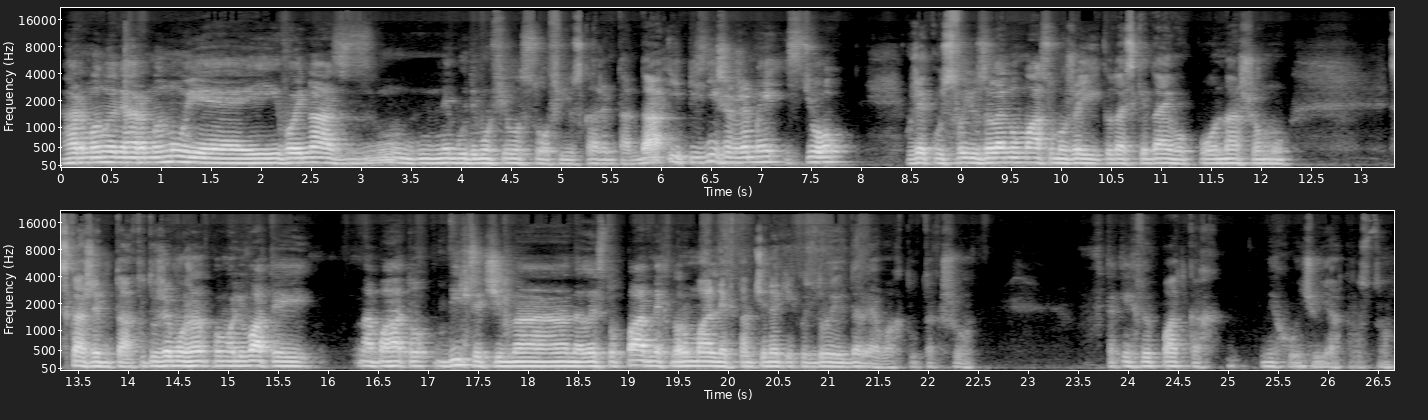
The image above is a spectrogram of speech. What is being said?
гармонує, не гармонує, і війна ну, не будемо філософію, скажімо так. Да? І пізніше вже ми з цього вже якусь свою зелену масу, ми вже її кудись кидаємо по нашому, скажімо так. Тут вже можна помалювати набагато більше, ніж на, листопадних, нормальних там, чи на якихось других деревах. Тут, так що в таких випадках не хочу я просто.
